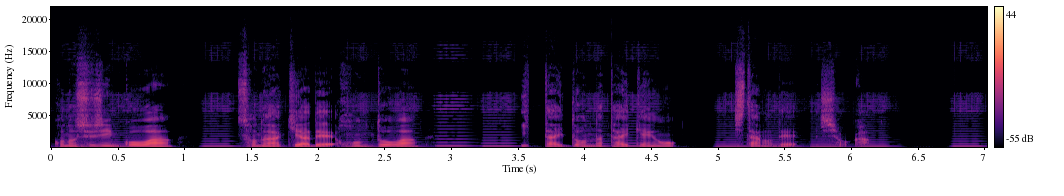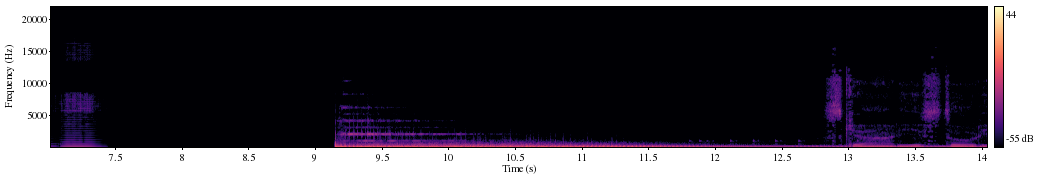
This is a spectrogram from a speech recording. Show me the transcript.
この主人公はその空き家で本当は一体どんな体験をしたのでしょうか？スキャーリーストーリ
